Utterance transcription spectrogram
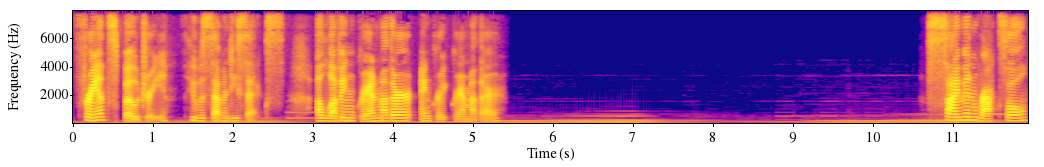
France Beaudry, who was 76, a loving grandmother and great grandmother. Simon Raxel,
